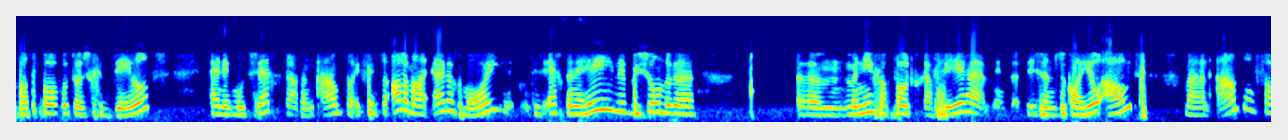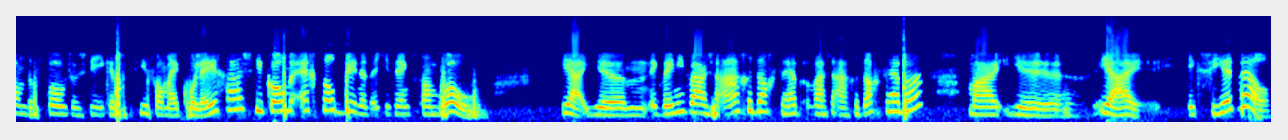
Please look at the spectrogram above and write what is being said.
wat foto's gedeeld. En ik moet zeggen dat een aantal, ik vind ze allemaal erg mooi. Het is echt een hele bijzondere um, manier van fotograferen. Het is natuurlijk al heel oud. Maar een aantal van de foto's die ik heb gezien van mijn collega's, die komen echt wel binnen. Dat je denkt van wow. Ja, je, ik weet niet waar ze aan gedacht hebben, waar ze aan gedacht hebben. Maar je, ja, ik zie het wel.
